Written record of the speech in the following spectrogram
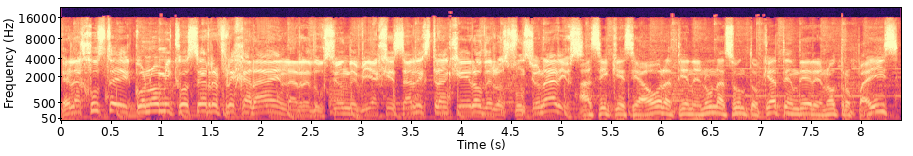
el ajuste económico se reflejará en la reducción de viajes al extranjero de los funcionarios. Así que si ahora tienen un asunto que atender en otro país,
